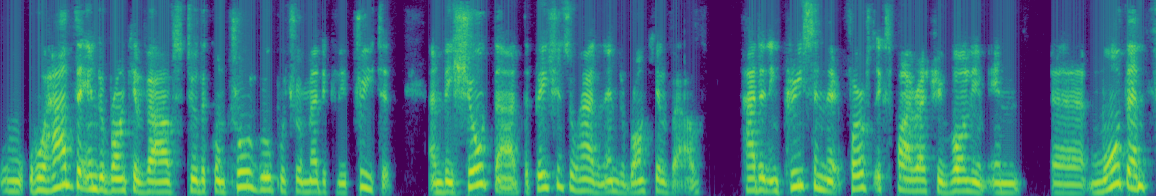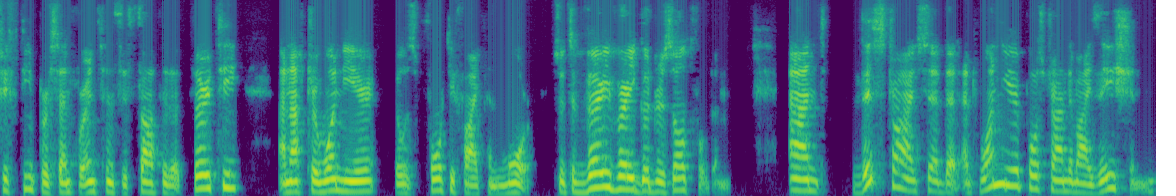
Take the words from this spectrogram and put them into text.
who had the endobronchial valves to the control group, which were medically treated. And they showed that the patients who had an endobronchial valve had an increase in their first expiratory volume in uh, more than 15%. For instance, it started at 30, and after one year, it was 45 and more. So it's a very, very good result for them. And this trial said that at one year post randomization,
